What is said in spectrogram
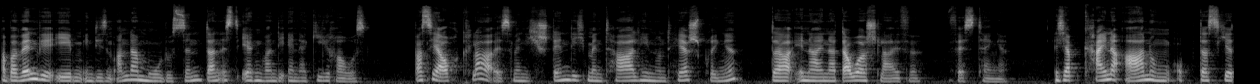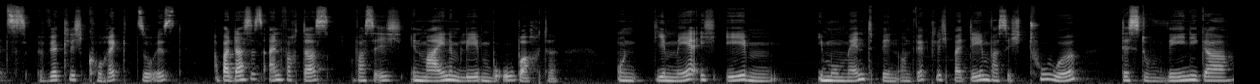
Aber wenn wir eben in diesem anderen Modus sind, dann ist irgendwann die Energie raus. Was ja auch klar ist, wenn ich ständig mental hin und her springe, da in einer Dauerschleife festhänge. Ich habe keine Ahnung, ob das jetzt wirklich korrekt so ist, aber das ist einfach das, was ich in meinem Leben beobachte. Und je mehr ich eben im Moment bin und wirklich bei dem, was ich tue, desto weniger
